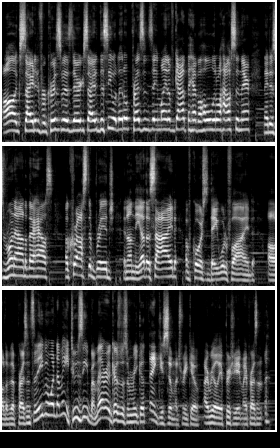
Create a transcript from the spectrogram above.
all excited for Christmas. They're excited to see what little presents they might have got. They have a whole little house in there. They just run out of their house, across the bridge, and on the other side, of course, they will find all of the presents, and even one to me, to Zebra. Merry Christmas from Rico. Thank you so much, Rico. I really appreciate my present.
